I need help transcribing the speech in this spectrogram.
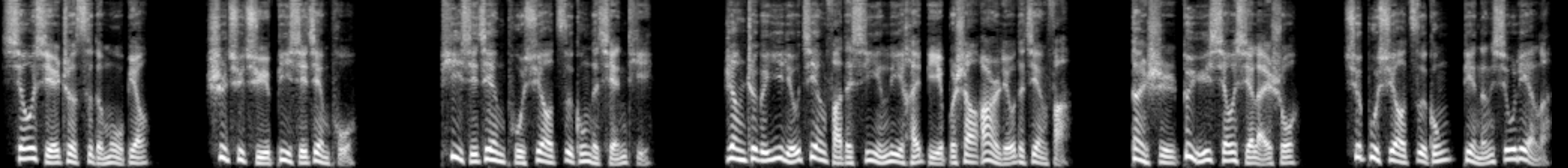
萧协这次的目标是去取辟邪剑谱，辟邪剑谱需要自宫的前提，让这个一流剑法的吸引力还比不上二流的剑法，但是对于萧协来说，却不需要自宫便能修炼了。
